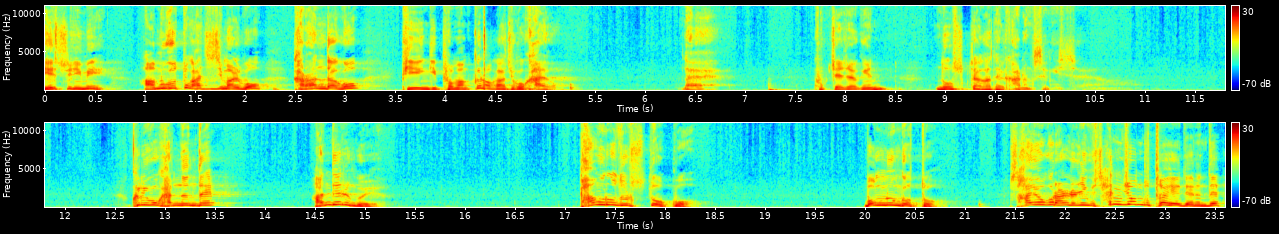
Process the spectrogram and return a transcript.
예수님이 아무것도 가지지 말고 가란다고 비행기 표만 끊어가지고 가요. 네. 국제적인 노숙자가 될 가능성이 있어요. 그리고 갔는데 안 되는 거예요. 방으로 들 수도 없고 먹는 것도 사역을 하려니 생존부터 해야 되는데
